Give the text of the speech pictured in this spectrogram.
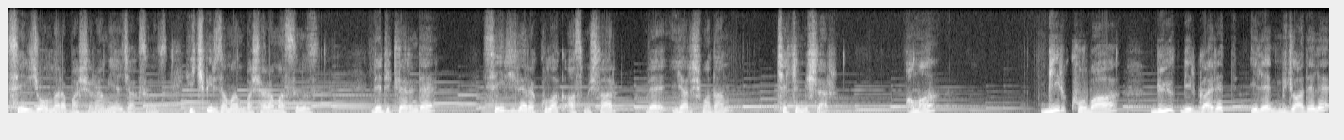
Seyirci onlara başaramayacaksınız, hiçbir zaman başaramazsınız dediklerinde seyircilere kulak asmışlar ve yarışmadan çekilmişler. Ama bir kurbağa büyük bir gayret ile mücadele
